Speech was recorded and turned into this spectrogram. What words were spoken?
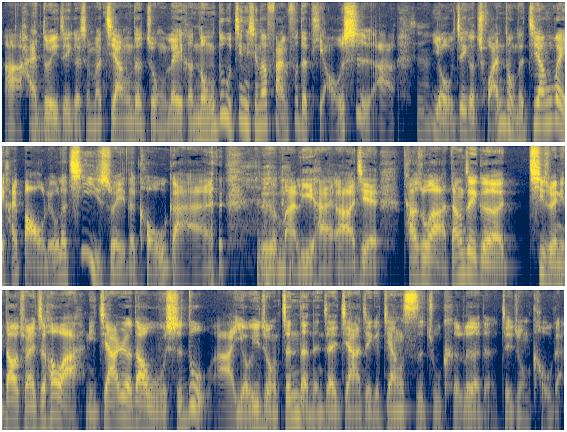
啊，还对这个什么姜的种类和浓度进行了反复的调试啊，有这个传统的姜味，还保留了汽水的口感，这个蛮厉害啊。而且他说啊，当这个汽水你倒出来之后啊，你加热到五十度啊，有一种真的能再加这个姜丝煮可乐的这种口感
